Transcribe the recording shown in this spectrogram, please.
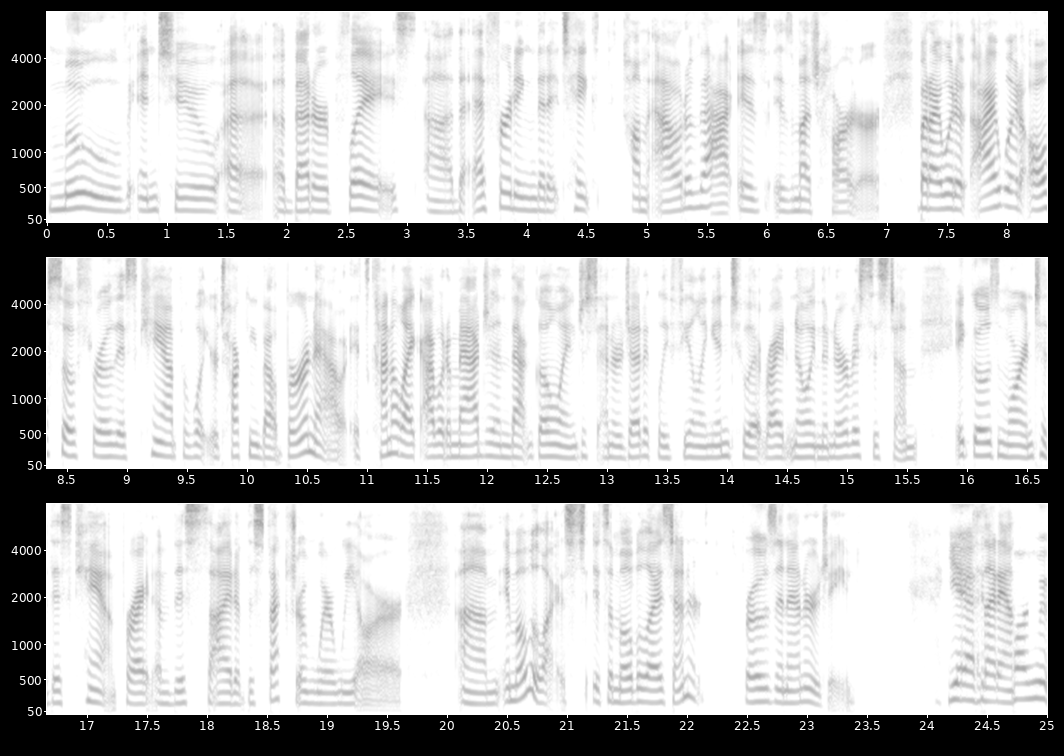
move into a, a better place uh, the efforting that it takes to come out of that is is much harder. But i would i would also throw this camp of what you're talking about burnout. It's kind of like i would imagine that going just energetically feeling into it right knowing the nervous system it goes more into this camp right of this side of the spectrum where we are um, immobilized. It's immobilized energy frozen energy Yeah, it's so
